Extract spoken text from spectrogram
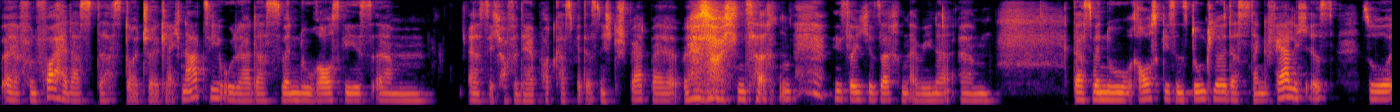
äh, von vorher, dass das Deutsche gleich Nazi oder dass, wenn du rausgehst, ähm, erst, ich hoffe, der Podcast wird jetzt nicht gesperrt bei, bei solchen Sachen, wenn ich solche Sachen erwähne, ähm, dass wenn du rausgehst ins Dunkle, dass es dann gefährlich ist. So,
